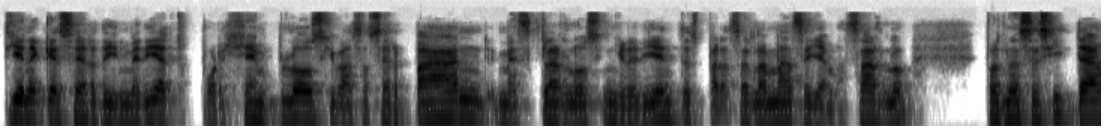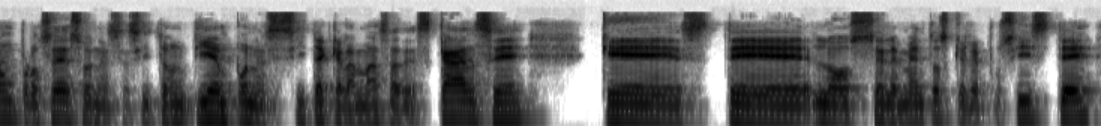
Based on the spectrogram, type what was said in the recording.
tiene que ser de inmediato. Por ejemplo, si vas a hacer pan, mezclar los ingredientes para hacer la masa y amasarlo, pues necesita un proceso, necesita un tiempo, necesita que la masa descanse, que este, los elementos que le pusiste,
